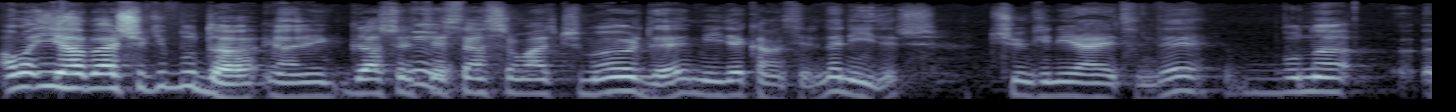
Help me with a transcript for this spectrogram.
Ama iyi haber şu ki bu da yani gastrointestinal stromal tümör de mide kanserinden iyidir. Çünkü nihayetinde buna e,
